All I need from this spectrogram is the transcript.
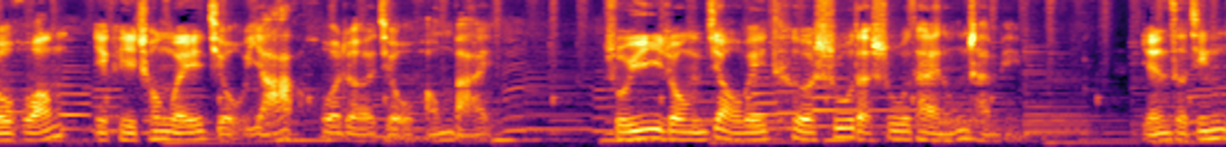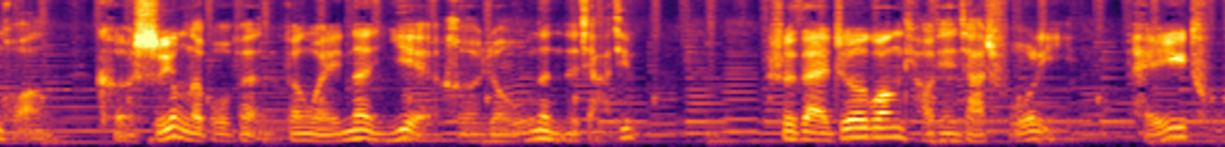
韭黄也可以称为韭芽或者韭黄白，属于一种较为特殊的蔬菜农产品，颜色金黄，可食用的部分分为嫩叶和柔嫩的假茎，是在遮光条件下处理、培土、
